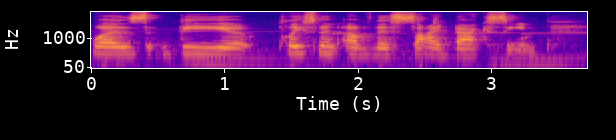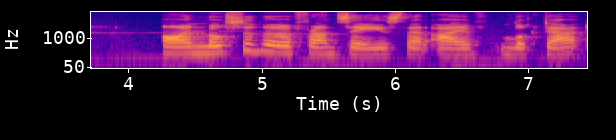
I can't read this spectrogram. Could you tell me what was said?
was the placement of this side back seam. On most of the Francais that I've looked at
